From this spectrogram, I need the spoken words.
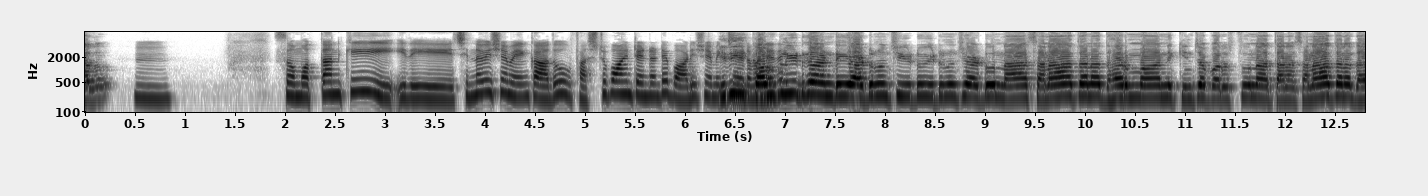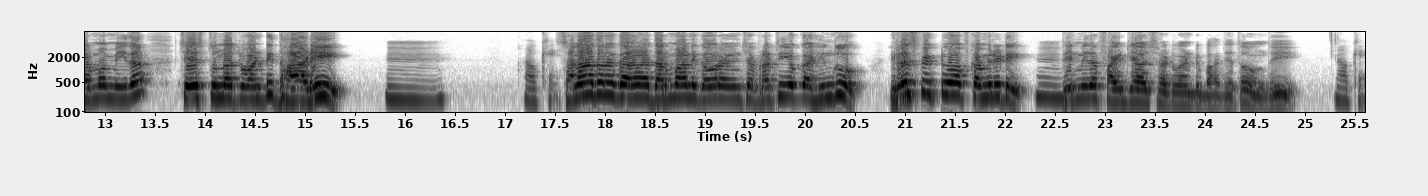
కాదు. సో మొత్తానికి ఇది చిన్న విషయం ఏం కాదు. ఫస్ట్ పాయింట్ ఏంటంటే బాడీ షేమింగ్ ఇది కంప్లీట్గా అండి. అటు నుంచి ఇటు ఇటు నుంచి అటు నా సనాతన ధర్మాన్ని కించపరుస్తూ నా తన సనాతన ధర్మం మీద చేస్తున్నటువంటి దాడి. ఓకే సనాతన గ- ధర్మాన్ని గౌరవించే ప్రతి ఒక్క హిందూ ఇర్రెస్పెక్టివ్ ఆఫ్ కమ్యూనిటీ దీని మీద ఫైట్ చేయాల్సినటువంటి బాధ్యత ఉంది. Okay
